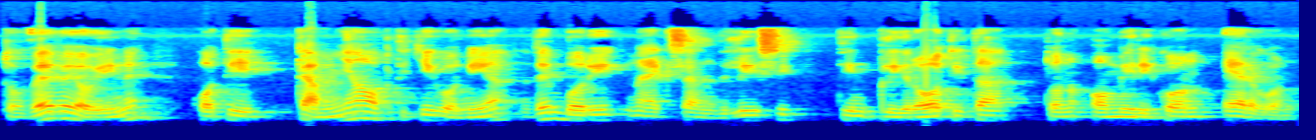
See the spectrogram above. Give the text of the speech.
Το βέβαιο είναι ότι καμιά οπτική γωνία δεν μπορεί να εξαντλήσει την πληρότητα των ομυρικών έργων.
